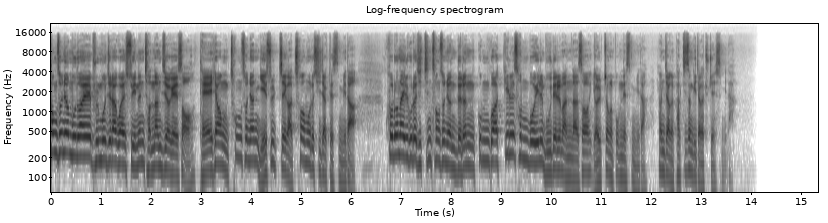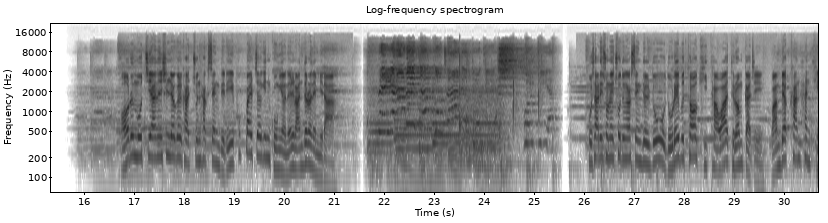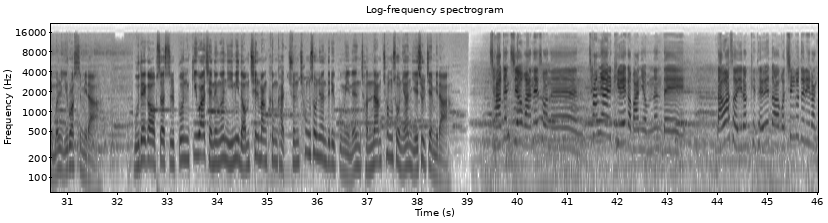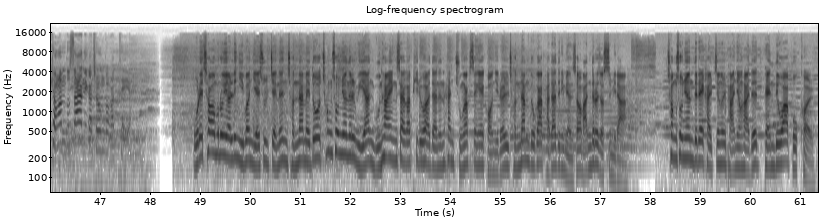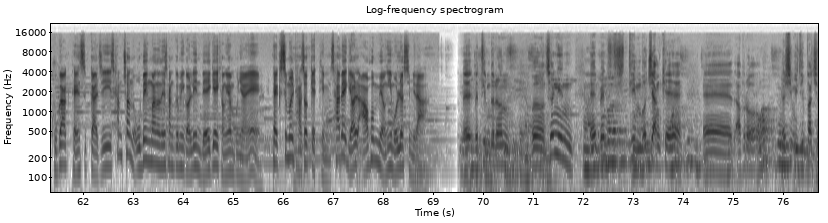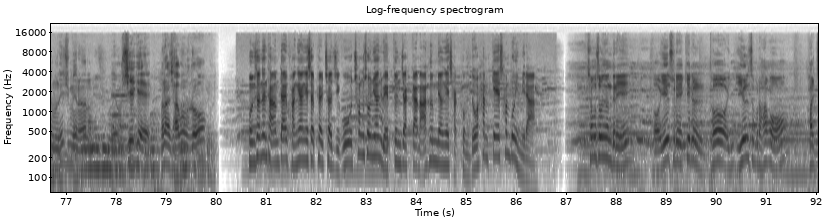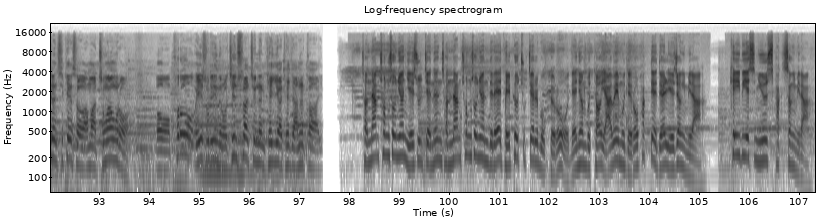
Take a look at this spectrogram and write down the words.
청소년 문화의 불모지라고 할 수 있는 전남 지역에서 대형 청소년 예술제가 처음으로 시작됐습니다. 코로나19로 지친 청소년들은 꿈과 끼를 선보일 무대를 만나서 열정을 뽐냈습니다. 현장을 박지성 기자가 취재했습니다. 어른 못지않은 실력을 갖춘 학생들이 폭발적인 공연을 만들어냅니다. 고사리 손의 초등학생들도 노래부터 기타와 드럼까지 완벽한 한 팀을 이뤘습니다. 무대가 없었을 뿐 끼와 재능은 이미 넘칠 만큼 갖춘 청소년들이 꾸미는 전남 청소년 예술제입니다. 작은 지역 안에서는 참여할 기회가 많이 없는데 나와서 이렇게 대회도 하고 친구들이랑 경험도 쌓으니까 좋은 것 같아요. 올해 처음으로 열린 이번 예술제는 전남에도 청소년을 위한 문화 행사가 필요하다는 한 중학생의 건의를 전남도가 받아들이면서 만들어졌습니다. 청소년들의 갈증을 반영하듯 밴드와 보컬, 국악, 댄스까지 3,500만 원의 상금이 걸린 4개 경연 분야에 125개 팀 419명이 몰렸습니다. 매, 매 팀들은 어, 성인 에, 밴드 팀 못지않게 에, 앞으로 열심히 뒷받침을 해주면은 에, 우리 지역의 문화 자원으로 본선은 다음 달 광양에서 펼쳐지고 청소년 웹툰 작가 40명의 작품도 함께 선보입니다. 청소년들이 어, 예술의 길을 더 연습을 하고 발전시켜서 아마 중앙으로 어, 프로 예술인으로 진출할 수 있는 계기가 되지 않을까. 전남 청소년 예술제는 전남 청소년들의 대표 축제를 목표로 내년부터 야외 무대로 확대될 예정입니다. KBS 뉴스 박지성입니다.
